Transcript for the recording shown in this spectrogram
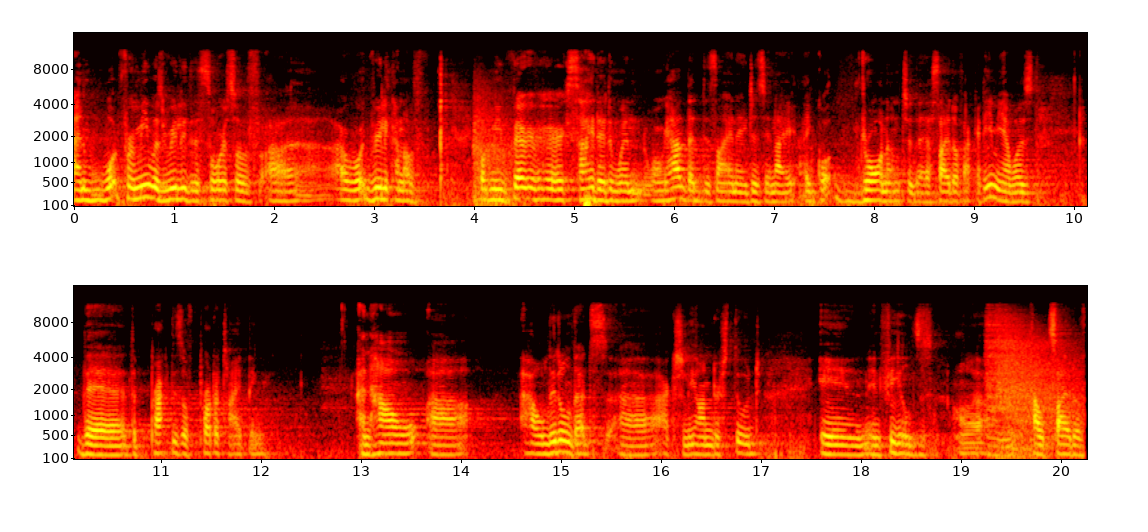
And what for me was really the source of, uh, what really kind of got me very, very excited when, when we had that design agency and I, I got drawn onto the side of academia was the, the practice of prototyping and how, uh, how little that's uh, actually understood in, in fields um, outside of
